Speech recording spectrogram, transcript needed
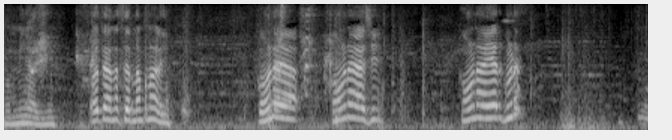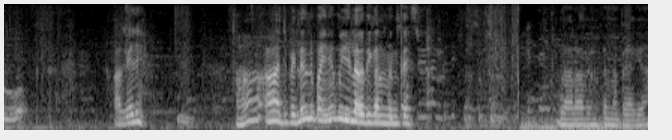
ਮੰਮੀ ਆ ਗਈ। ਉਹ ਤੇ ਨਾ ਸਿਰ ਨਾ ਬਣਾ ਲਈ। ਕੌਣ ਆਇਆ? ਕੌਣ ਆਇਆ ਸੀ? ਕੌਣ ਆਇਆ ਯਾਰ ਗੁਣ? ਆ ਗਏ ਜੀ। ਹਾਂ, ਆਹ ਅੱਜ ਪਹਿਲੇ ਦਿਨ ਪਾਈ ਨਾ ਕਮੀਜ਼ ਲੱਗਦੀ ਗੱਲ ਮੈਨੂੰ ਤੇ। ਲਾਰਾ ਵੇਖ ਕਿੰਨਾ ਪੈ ਗਿਆ।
